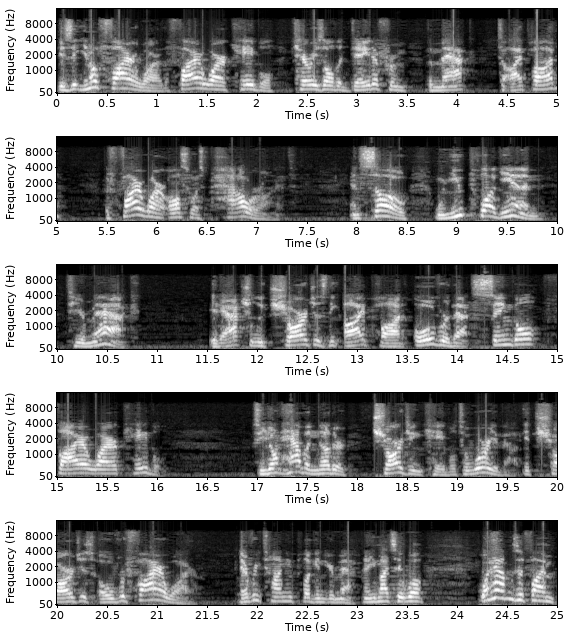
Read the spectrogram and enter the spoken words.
is that you know FireWire, the FireWire cable carries all the data from the Mac to iPod, but FireWire also has power on it. And so when you plug in to your Mac, it actually charges the iPod over that single FireWire cable. So you don't have another charging cable to worry about. It charges over FireWire every time you plug into your Mac. Now you might say, well, what happens if I'm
